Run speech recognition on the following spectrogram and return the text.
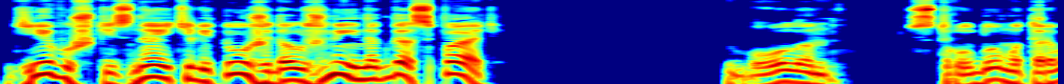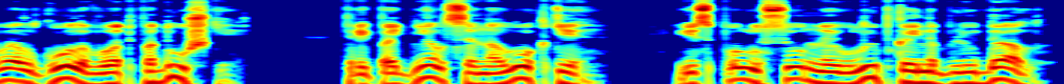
Девушки, знаете ли, тоже должны иногда спать». Болон с трудом оторвал голову от подушки, приподнялся на локте и с полусонной улыбкой наблюдал,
